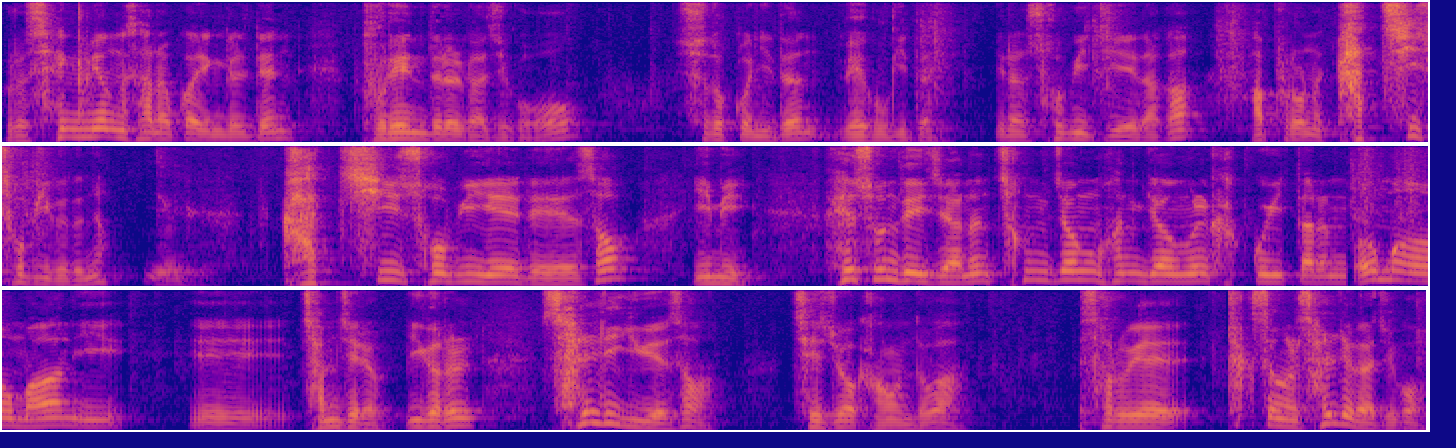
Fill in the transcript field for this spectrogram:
그리고 생명산업과 연결된 브랜드를 가지고 수도권이든 외국이든 이런 소비지에다가 앞으로는 가치 소비거든요. 네. 가치 소비에 대해서 이미 훼손되지 않은 청정 환경을 갖고 있다는 어마어마한 이, 이 잠재력 이거를 살리기 위해서 제주와 강원도가 서로의 특성을 살려가지고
